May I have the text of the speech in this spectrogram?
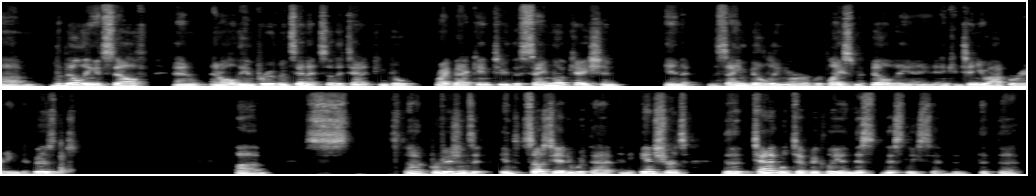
um, the building itself and, and all the improvements in it so the tenant can go right back into the same location in the same building or replacement building and, and continue operating their business. Um, uh, provisions associated with that and the insurance the tenant will typically, and this this lease said that, the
